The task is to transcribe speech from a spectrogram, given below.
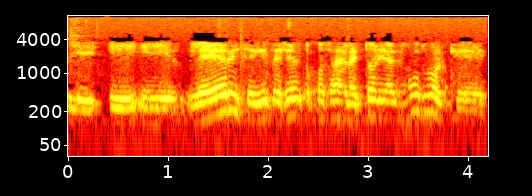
Y, y- y leer y seguir leyendo cosas de la historia del fútbol que,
